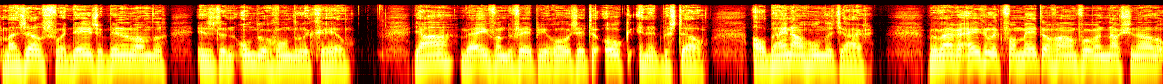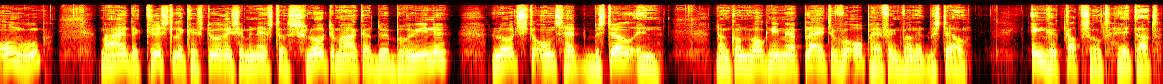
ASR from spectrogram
Maar zelfs voor deze binnenlander is het een ondoorgrondelijk geheel. Ja, wij van de VPRO zitten ook in het bestel. Al bijna 100 jaar. We waren eigenlijk van meet af aan voor een nationale omroep. Maar de christelijk historische minister Slotemaker de Bruyne loodste ons het bestel in. Dan konden we ook niet meer pleiten voor opheffing van het bestel. Ingekapseld heet dat.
